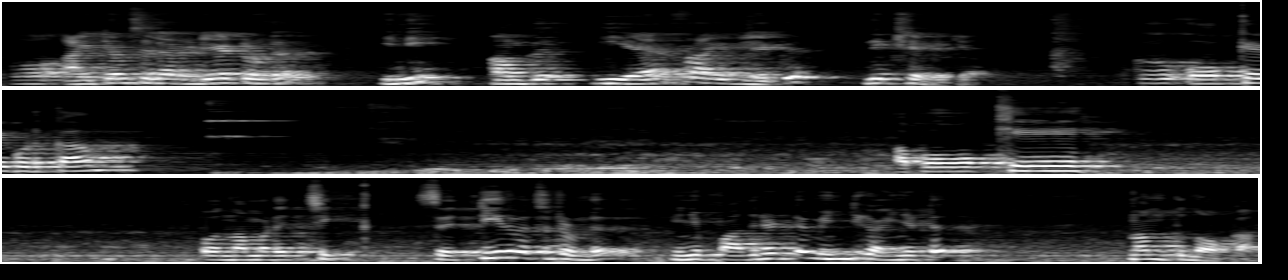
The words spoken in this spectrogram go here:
അപ്പോൾ ഐറ്റംസ് എല്ലാം റെഡി ആയിട്ടുണ്ട്. ഇനി നമുക്ക് ഈ എയർ ഫ്രയറിലേക്ക് നിക്ഷേപിക്കാം. നമുക്ക് ഓക്കെ കൊടുക്കാം. അപ്പോൾ ഓക്കെ അപ്പോൾ നമ്മുടെ ചിക്ക് സെറ്റ് ചെയ്ത് വെച്ചിട്ടുണ്ട്. ഇനി പതിനെട്ട് മിനിറ്റ് കഴിഞ്ഞിട്ട് നമുക്ക് നോക്കാം.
